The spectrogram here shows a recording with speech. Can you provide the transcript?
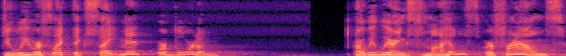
Do we reflect excitement or boredom? Are we wearing smiles or frowns?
